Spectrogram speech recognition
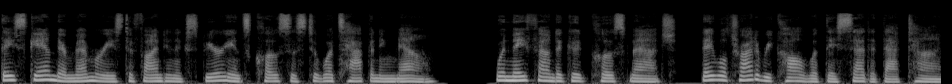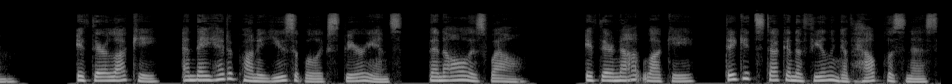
They scan their memories to find an experience closest to what's happening now. When they found a good close match, they will try to recall what they said at that time. If they're lucky, and they hit upon a usable experience, then all is well. If they're not lucky, they get stuck in the feeling of helplessness,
